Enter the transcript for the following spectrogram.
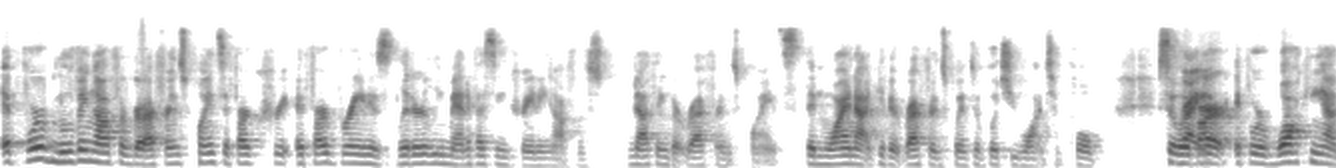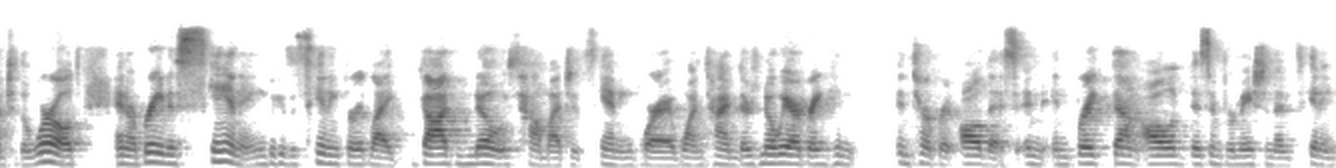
if we're moving off of reference points if our if our brain is literally manifesting creating off of nothing but reference points then why not give it reference points of what you want to pull? So right. if our if we're walking out to the world and our brain is scanning because it's scanning for like god knows how much it's scanning for at one time there's no way our brain can interpret all this and, and break down all of this information that it's getting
